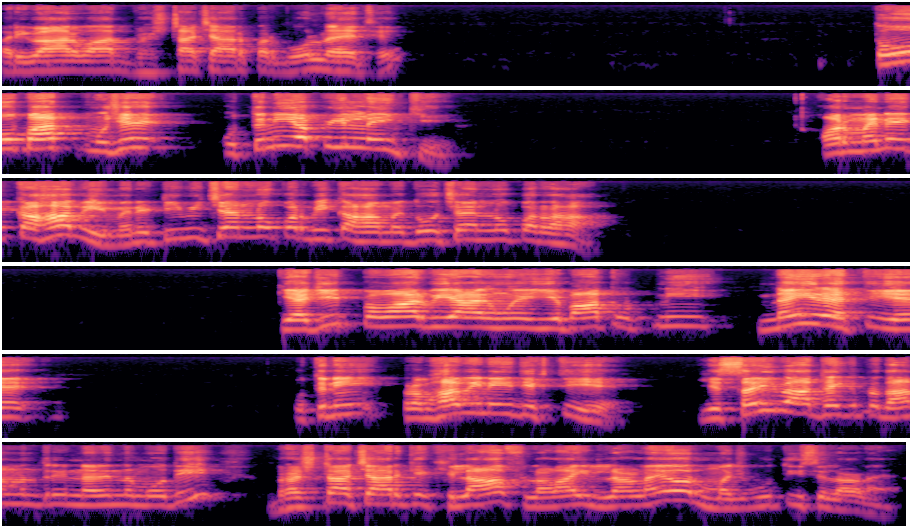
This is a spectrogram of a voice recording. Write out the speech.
परिवारवाद, भ्रष्टाचार पर बोल रहे थे। तो वो बात मुझे उतनी अपील नहीं की। और मैंने कहा भी, मैंने टीवी चैनलों पर भी कहा, मैं दो चैनलों पर रहा कि अजीत पवार भी आए हुए ये बात उतनी नहीं रहती है, उतनी प्रभावी नहीं दिखती है। ये सही बात है कि प्रधानमंत्री नरेंद्र मोदी भ्रष्टाचार के खिलाफ लड़ाई लड़ रहे हैं और मजबूती से लड़ रहे हैं।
